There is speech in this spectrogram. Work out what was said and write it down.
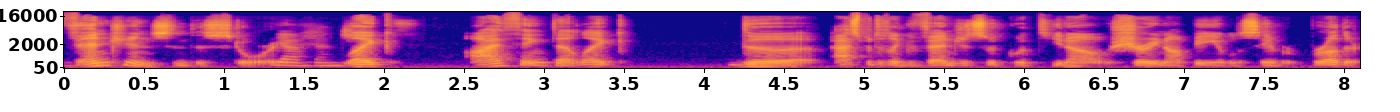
vengeance in this story. Yeah, vengeance. Like, I think that like the aspect of like vengeance with, with you know Shuri not being able to save her brother,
